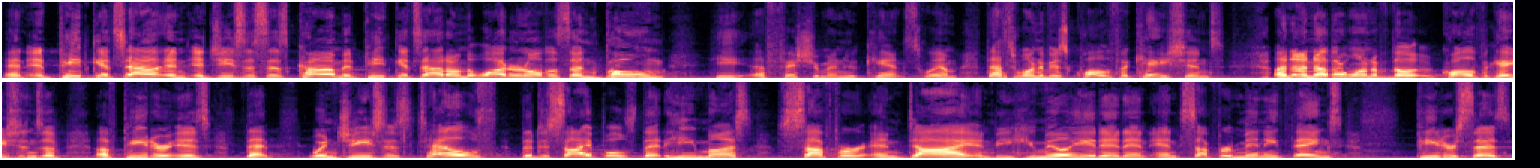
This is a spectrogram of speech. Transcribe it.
And, and Pete gets out, and, and, Jesus says, Come. And Pete gets out on the water, and all of a sudden, boom, he a fisherman who can't swim. That's one of his qualifications. And another one of the qualifications of, of Peter is that when Jesus tells the disciples that he must suffer and die and be humiliated and, and suffer many things, Peter says,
